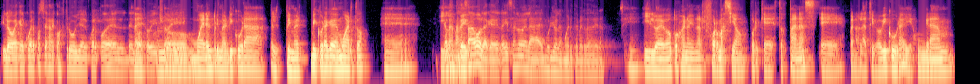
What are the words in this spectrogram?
y luego ve que el cuerpo se reconstruye, el cuerpo del, del otro bicho. Cuando muere el primer bicura, el primer bicura que ve muerto. Eh, y que a los demás ve... esa bola, que le dicen lo de la, él murió la muerte verdadera. Sí, y luego, pues bueno, hay una formación porque estos panas, eh, bueno, la tribu bicura, y es un gran,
